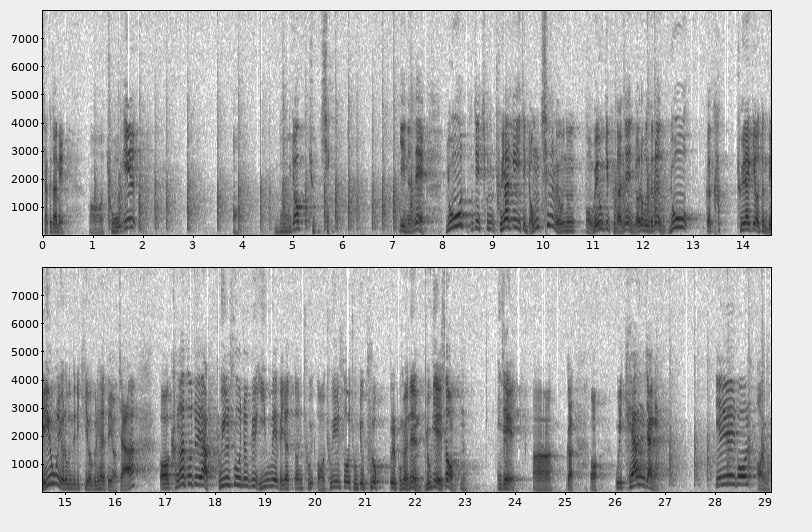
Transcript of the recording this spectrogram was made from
자, 그 다음에, 어, 조일, 어, 무역 규칙이 있는데, 요, 이제 지금 조약의 이제 명칭을 외우는, 어, 외우기보다는 여러분들은 요, 그러니까 각 조약의 어떤 내용을 여러분들이 기억을 해야 돼요. 자, 어, 강화도 조약, 조일수호 조규 이후에 맺었던 조, 어, 조일수호 조규 부록을 보면은 여기에서 음, 이제 아, 그러니까 어, 우리 개항장에 일본 어, 요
